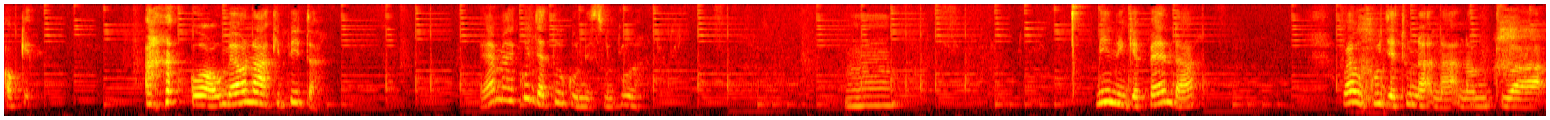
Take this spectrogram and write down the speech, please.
Okay. Wa umeona akipita? Eh, amekuja tu kunisumbua. Mm. Mi ningependa we ukuje tu na, na, na mtu wa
